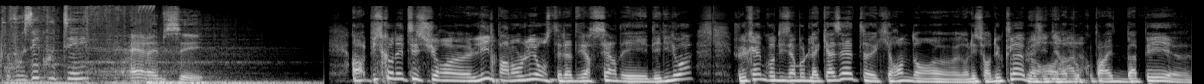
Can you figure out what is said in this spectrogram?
Vous écoutez RMC. Alors, puisqu'on était sur euh, Lille, parlons de Lyon, c'était l'adversaire des, des Lillois. Je voulais quand même qu'on dise un mot de la casette euh, qui rentre dans, euh, dans l'histoire du club. Alors, on a beaucoup parlé de Bappé euh,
